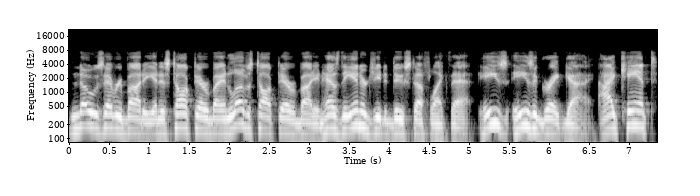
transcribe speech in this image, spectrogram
knows everybody and has talked to everybody and loves to talk to everybody and has the energy to do stuff like that. He's he's a great guy. I can't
